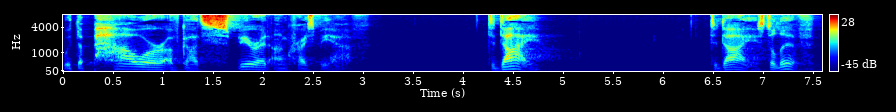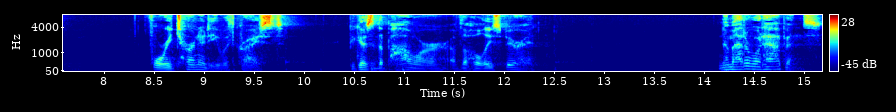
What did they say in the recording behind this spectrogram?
with the power of God's Spirit on Christ's behalf. To die to die is to live. for eternity with Christ because of the power of the Holy Spirit. No matter what happens,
